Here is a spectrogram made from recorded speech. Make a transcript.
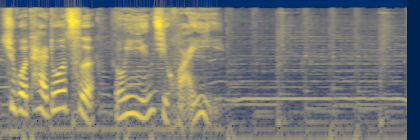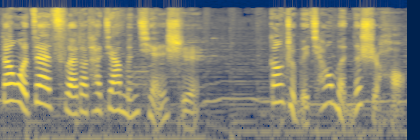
去过太多次，容易引起怀疑。当我再次来到他家门前时，刚准备敲门的时候，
